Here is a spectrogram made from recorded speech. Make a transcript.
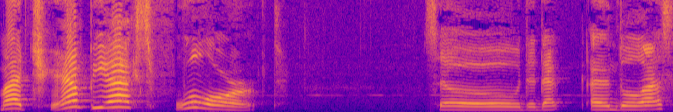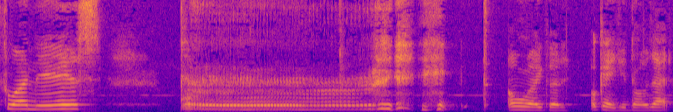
my Champions Fort. So the deck and the last one is oh my god. Okay, you know that.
